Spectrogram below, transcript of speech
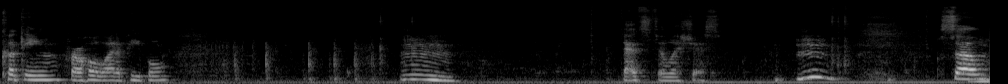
cooking for a whole lot of people. Mmm. That's delicious. Mmm. So,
